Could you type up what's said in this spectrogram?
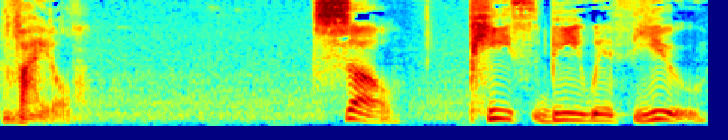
vital. So, peace be with you,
